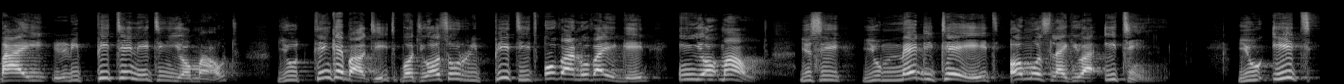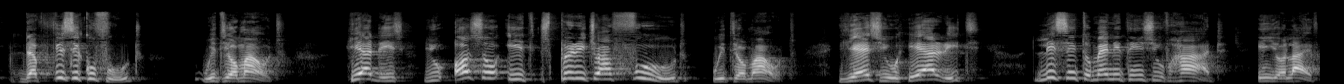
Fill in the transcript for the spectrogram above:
by repeating it in your mouth. You think about it, but you also repeat it over and over again in your mouth. You see, you meditate almost like you are eating. You eat the physical food with your mouth. Hear this, you also eat spiritual food with your mouth. Yes, you hear it. Listen to many things you've heard in your life.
